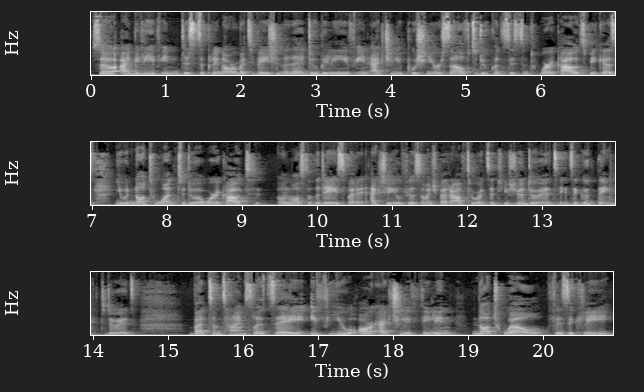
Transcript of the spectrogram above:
So I believe in discipline over motivation, and I do believe in actually pushing yourself to do consistent workouts because you would not want to do a workout on most of the days, but actually you'll feel so much better afterwards that you should do it. It's a good thing to do it. But sometimes, let's say, if you are actually feeling not well physically,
